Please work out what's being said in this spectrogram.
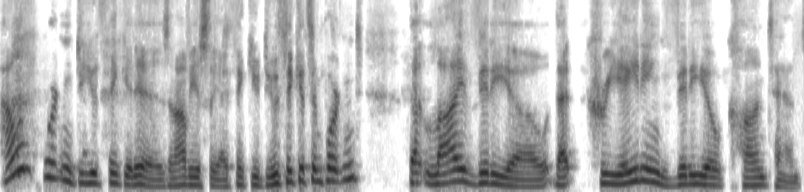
how important do you think it is? And obviously, I think you do think it's important that live video, that creating video content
